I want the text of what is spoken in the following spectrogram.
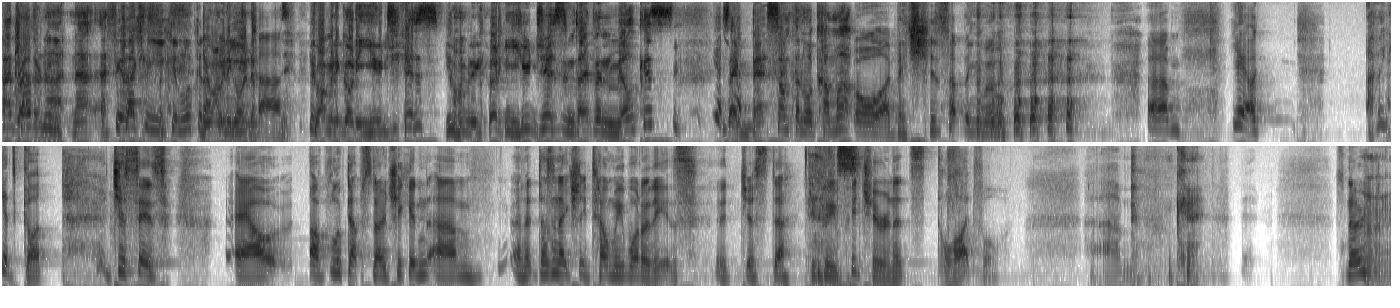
I'd rather me- not. not. I feel trust like me, you can look it you up want me in to go Utah. Into, you want me to go to YouJizz? You want me to go to YouJizz and type in Milkis? 'Cause I bet something will come up. Oh, I bet you something will. um, yeah, I, I think it's got. It just says our. I've looked up snow chicken, um, and it doesn't actually tell me what it is. It just uh, gives me a picture, and it's delightful. Okay. Snow,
